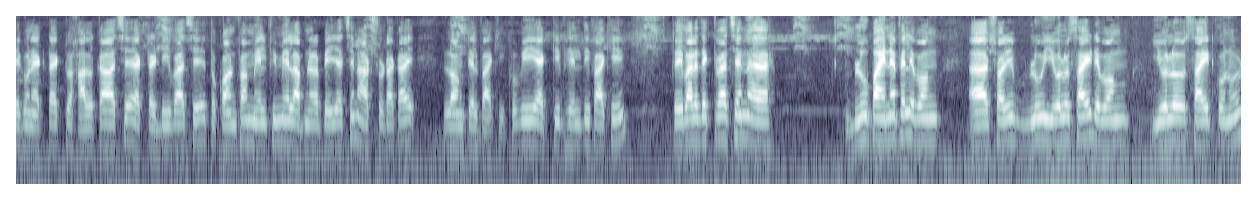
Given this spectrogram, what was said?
দেখুন, একটা একটু হালকা আছে, একটা ডিপ আছে। তো কনফার্ম মেল ফিমেল আপনারা পেয়ে যাচ্ছেন আটশো টাকায় লং টেল পাখি। খুবই অ্যাক্টিভ হেলদি পাখি। তো এবারে দেখতে পাচ্ছেন ব্লু পাইনঅ্যাপেল এবং সরি ব্লু ইয়েলো সাইড এবং ইয়েলো সাইড কোনুর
